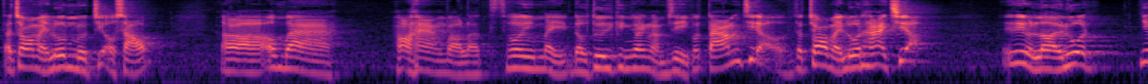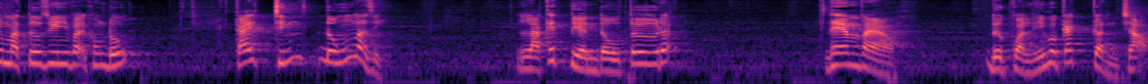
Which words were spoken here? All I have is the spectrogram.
ta cho mày luôn 1 triệu 6 à, ông bà họ hàng bảo là thôi mày đầu tư kinh doanh làm gì có 8 triệu ta cho mày luôn 2 triệu. Thế thì lời luôn nhưng mà tư duy như vậy không đúng. Cái chính đúng là gì? Là cái tiền đầu tư đó đem vào, được quản lý một cách cẩn trọng,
